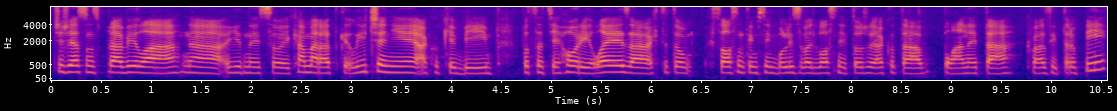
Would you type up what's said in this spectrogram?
Čiže ja som spravila na jednej svojej kamarátke líčenie, ako keby v podstate horí les a chce to, chcela som tým symbolizovať vlastne to, že ako tá planéta kvázi trpí.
